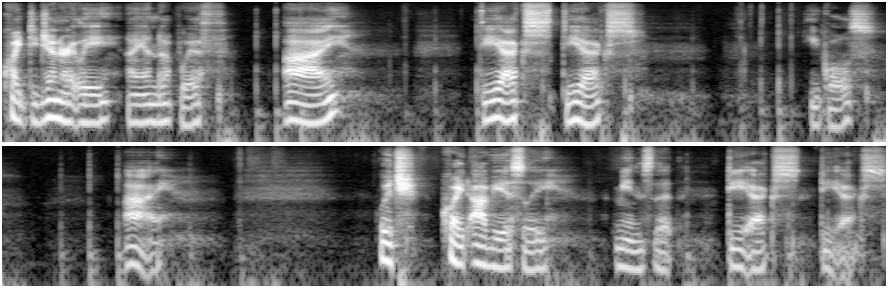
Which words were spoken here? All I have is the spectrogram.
quite degenerately, I end up with i dx dx equals i, which quite obviously means that dx dx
